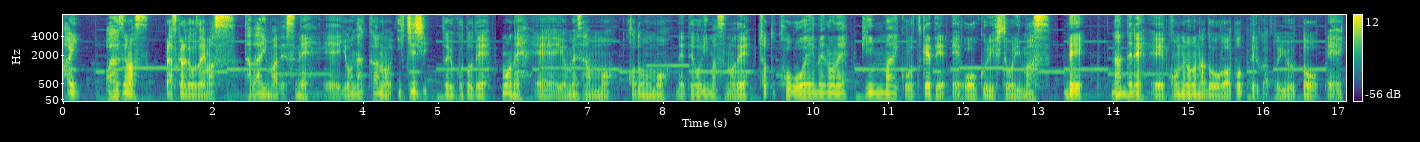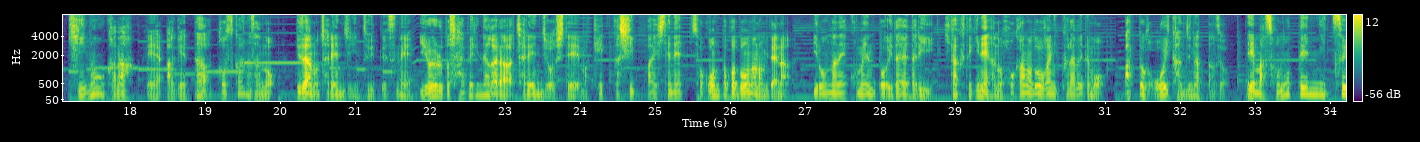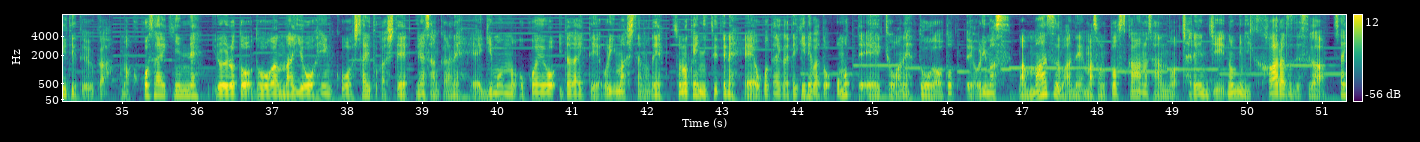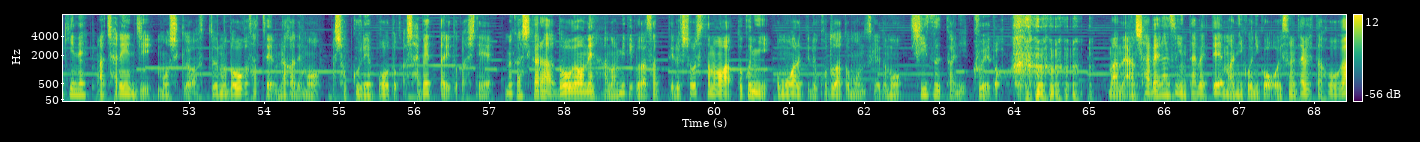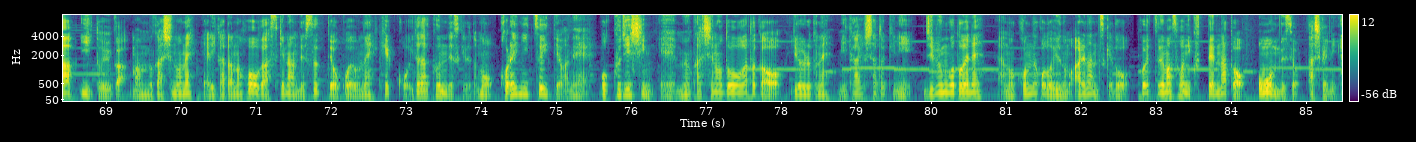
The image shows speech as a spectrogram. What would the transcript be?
はい、おはようございます。ラスカルでございます。ただいまですね、えー、夜中の1時ということで、もうね、えー、嫁さんも子供も寝ておりますので、ちょっと小声めのね、ピンマイクをつけて、えー、お送りしております。で、なんでね、えー、このような動画を撮ってるかというと、えー、昨日かな、えー、上げたトスカーナさんのピザのチャレンジについてですね、いろいろと喋りながらチャレンジをして、まあ、結果失敗してね、そこんとこどうなのみたいないろんなね、コメントをいただいたり、比較的ね、あの、他の動画に比べても、バットが多い感じになったんですよ。で、まあその点についてというか、まあここ最近ね、いろいろと動画の内容を変更したりとかして、皆さんからね、えー、疑問のお声をいただいておりましたので、その件についてね、えー、お答えができればと思って、えー、今日はね、動画を撮っております。まあまずはね、まあそのトスカーナさんのチャレンジのみに関わらずですが、最近ね、まあチャレンジ、もしくは普通の動画撮影の中でも、まあ、食レポとか喋ったりとかして、昔から動画をね、あの見てくださってる視聴者様は特に思われてることだと思うんですけれども、静かに食えと。まあね、あの、喋らずに食べて、まあ、ニコニコ美味しそうに食べてた方がいいというか、まあ、昔のね、やり方の方が好きなんですってお声をね、結構いただくんですけれども、これについてはね、僕自身、えー、昔の動画とかをいろいろとね、見返した時に、自分ごとでね、あの、こんなことを言うのもあれなんですけど、こいつうまそうに食ってんなと思うんですよ。確かに。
